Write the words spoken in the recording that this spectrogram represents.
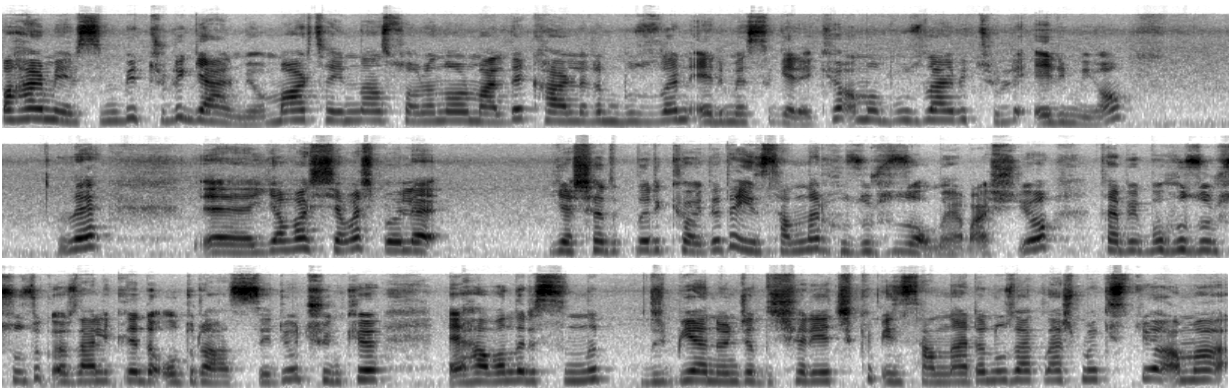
bahar mevsimi bir türlü gelmiyor. Mart ayından sonra normalde karların buzların erimesi gerekiyor ama buzlar bir türlü erimiyor. Ve e, yavaş yavaş böyle yaşadıkları köyde de insanlar huzursuz olmaya başlıyor. Tabii bu huzursuzluk özellikle de Od'u rahatsız ediyor. Çünkü e, havalar ısınıp bir an önce dışarıya çıkıp insanlardan uzaklaşmak istiyor ama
